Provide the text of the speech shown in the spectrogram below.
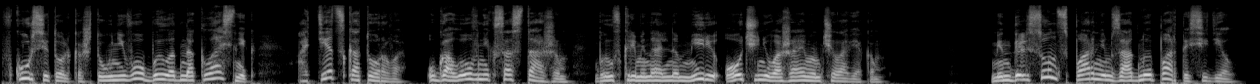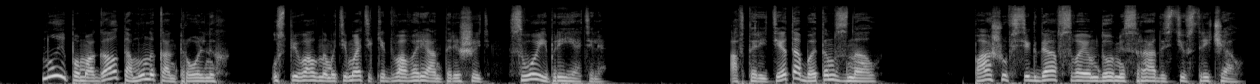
В курсе только, что у него был одноклассник, отец которого уголовник со стажем, был в криминальном мире очень уважаемым человеком. Мендельсон с парнем за одной партой сидел, ну и помогал тому на контрольных. Успевал на математике два варианта решить, свой и приятеля. Авторитет об этом знал. Пашу всегда в своем доме с радостью встречал.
